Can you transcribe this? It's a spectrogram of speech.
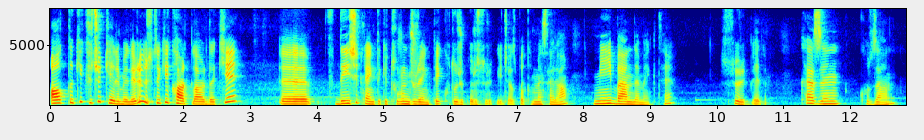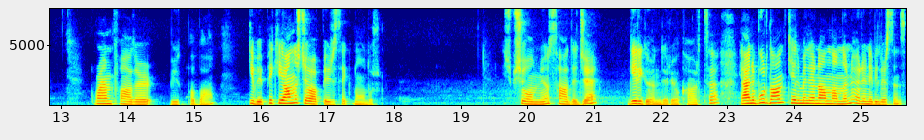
alttaki küçük kelimeleri üstteki kartlardaki e, değişik renkteki turuncu renkteki kutucukları sürükleyeceğiz. Bakın mesela me ben demekti. Sürükledim. Cousin kuzen. Grandfather büyük baba gibi. Peki yanlış cevap verirsek ne olur? Hiçbir şey olmuyor. Sadece geri gönderiyor kartı. Yani buradan kelimelerin anlamlarını öğrenebilirsiniz.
